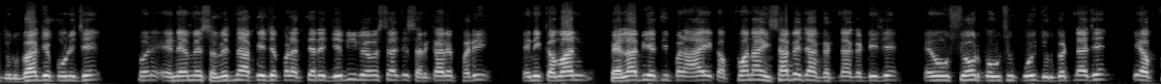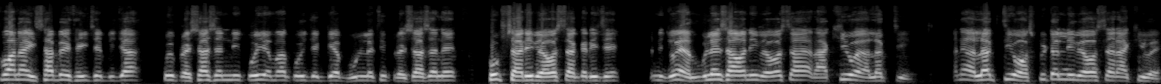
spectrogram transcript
દુર્ભાગ્યપૂર્ણ છે, પણ એને અમે સંવેદના આપીએ છીએ. પણ અત્યારે જે બી વ્યવસ્થા છે, સરકારે ફરી એની કમાન પહેલા બી હતી, પણ આ એક અફવાના હિસાબે જ આ ઘટના ઘટી છે. એ હું શ્યોર કહું છું, કોઈ દુર્ઘટના છે, એ અફવાના હિસાબે થઈ છે. બીજા કોઈ પ્રશાસનની કોઈ એમાં કોઈ જગ્યા ભૂલ નથી. પ્રશાસને ખૂબ સારી વ્યવસ્થા કરી છે. અને જો એમ્બ્યુલન્સ આવવાની વ્યવસ્થા રાખી હોય અલગથી, અને અલગથી હોસ્પિટલની વ્યવસ્થા રાખી હોય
